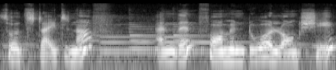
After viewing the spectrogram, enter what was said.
so it's tight enough and then form into a long shape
